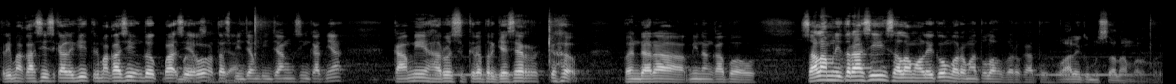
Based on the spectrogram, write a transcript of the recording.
Terima kasih sekali lagi. Terima kasih untuk Pak CEO atas ya. bincang-bincang singkatnya. Kami harus segera bergeser ke Bandara Minangkabau. Salam literasi. Assalamualaikum warahmatullahi wabarakatuh. Waalaikumsalam warahmatullahi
